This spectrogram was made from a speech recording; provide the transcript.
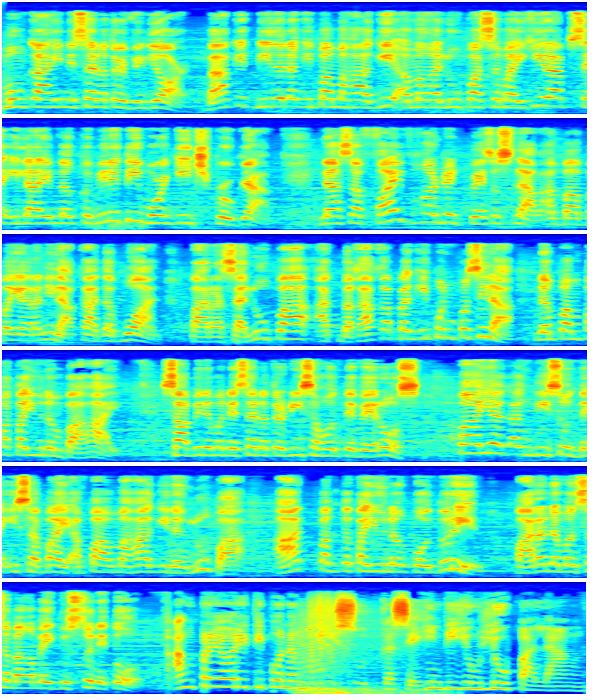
Mungkahin ni Senator Villar, bakit di na lang ipamahagi ang mga lupa sa mahihirap sa ilalim ng Community Mortgage Program? Nasa 500 pesos lang ang babayaran nila kada buwan para sa lupa at makakapag-ipon pa sila ng pampatayo ng bahay. Sabi naman ni Senator Risa Hontiveros, payag ang disod na isabay ang pamahagi ng lupa at pagtatayo ng kondo rin para naman sa mga may gusto nito. Ang priority po ng DSUD kasi hindi yung lupa lang.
